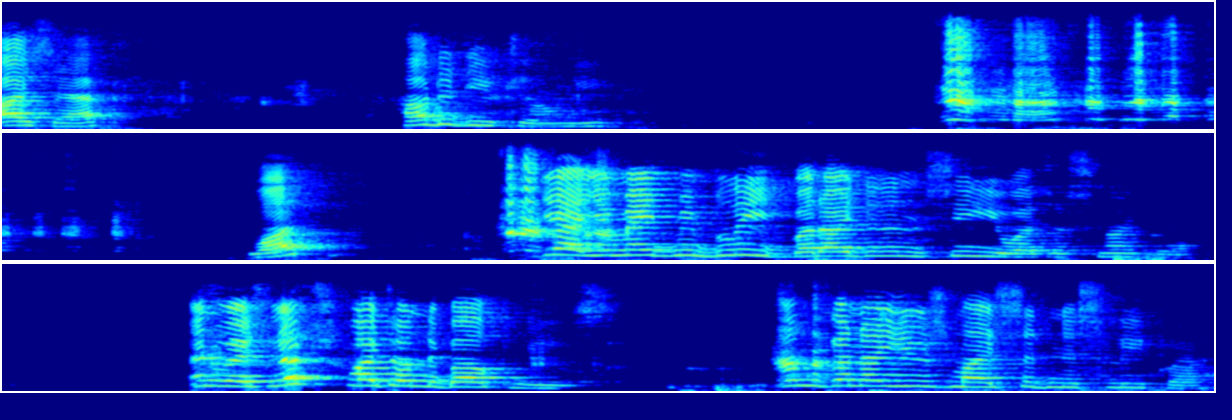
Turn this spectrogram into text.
Isaac. How did you kill me? What? Yeah, you made me bleed, but I didn't see you as a sniper. Anyways, let's fight on the balconies. I'm gonna use my Sydney Sleeper.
